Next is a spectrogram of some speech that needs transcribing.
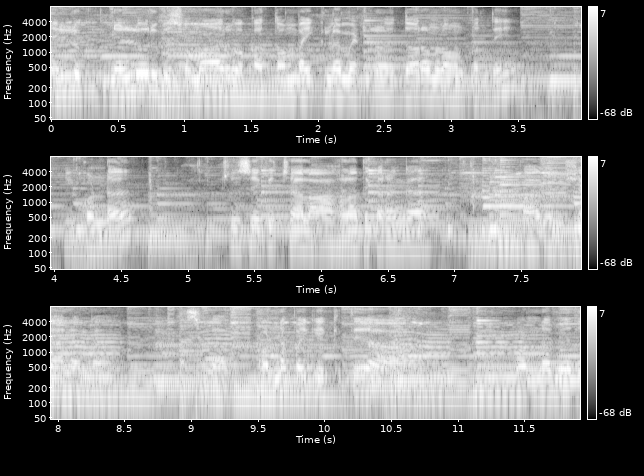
నెల్లూరు నెల్లూరుకి సుమారు ఒక తొంభై కిలోమీటర్ దూరంలో ఉంటుంది ఈ కొండ. చూసేకి చాలా ఆహ్లాదకరంగా బాగా విశాలంగా. అసలు ఆ కొండపైకి ఎక్కితే ఆ కొండ మీద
